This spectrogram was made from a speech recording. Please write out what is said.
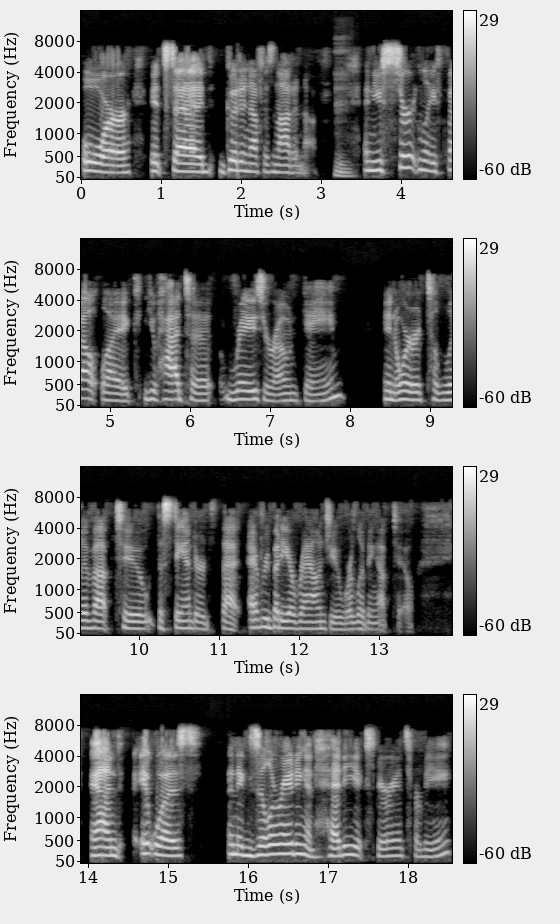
Or it said good enough is not enough. Hmm. And you certainly felt like you had to raise your own game in order to live up to the standards that everybody around you were living up to. And it was an exhilarating and heady experience for me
